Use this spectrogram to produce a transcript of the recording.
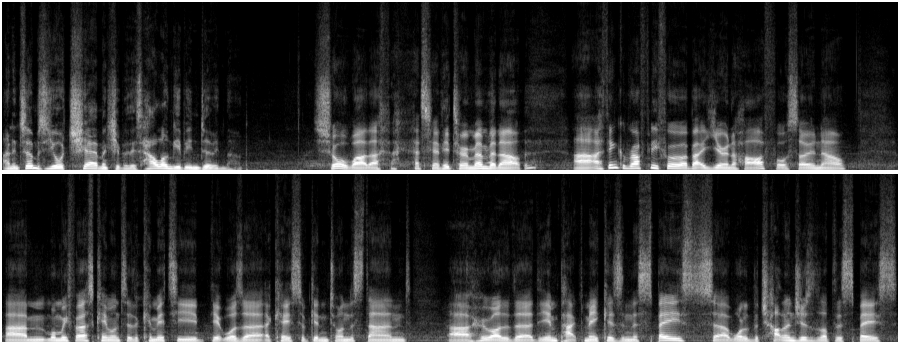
And in terms of your chairmanship of this, how long have you been doing that? Sure, wow, that, actually, I need to remember now. Uh, I think roughly for about a year and a half or so now. Um, when we first came onto the committee, it was a, a case of getting to understand uh, who are the, the impact makers in this space, uh, what are the challenges of this space.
